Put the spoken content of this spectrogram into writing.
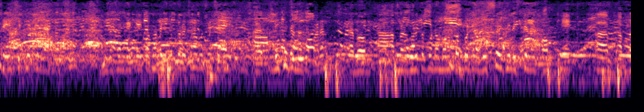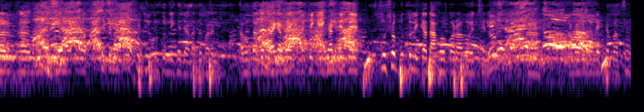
সেই চিত্রটি দেখাচ্ছি। সঙ্গে কে কথাটি যুক্ত রয়েছেন অবশ্যই সেটি লিখে জানাতে পারেন এবং আপনার গুরুত্বপূর্ণ মন্তব্যটি অবশ্যই ফিলিস্তিনের পক্ষে আপনার কিন্তু লিখে জানাতে পারেন। এবং তাদের জায়গা থেকে ঠিক এইখানটিতে পুষ্পপুতলিকা দাহ করা হয়েছিল। দেখতে পাচ্ছেন।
